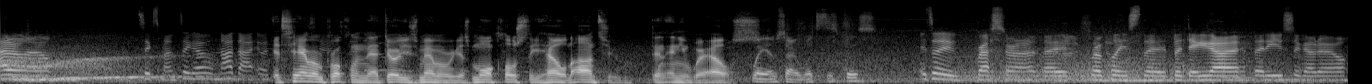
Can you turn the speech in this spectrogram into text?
I don't know, six months ago? Not that. It was It's here in Brooklyn that Dirty's memory is more closely held onto than anywhere else. Wait, I'm sorry. What's this place? It's a restaurant that replaced the bodega that he used to go to.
